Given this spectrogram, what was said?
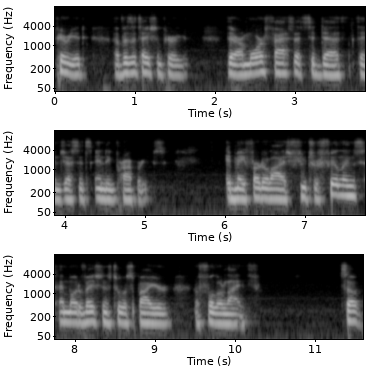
period, a visitation period. There are more facets to death than just its ending properties. It may fertilize future feelings and motivations to aspire a fuller life. So,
